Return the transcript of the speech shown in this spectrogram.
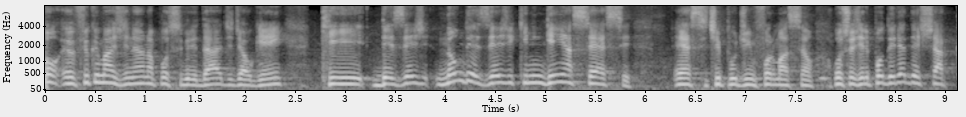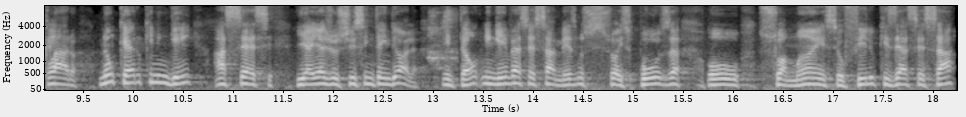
Bom, eu fico imaginando a possibilidade de alguém que deseje, não deseje que ninguém acesse esse tipo de informação. Ou seja, ele poderia deixar claro, não quero que ninguém acesse. E aí a justiça entender, olha, então ninguém vai acessar mesmo se sua esposa ou sua mãe, seu filho quiser acessar,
